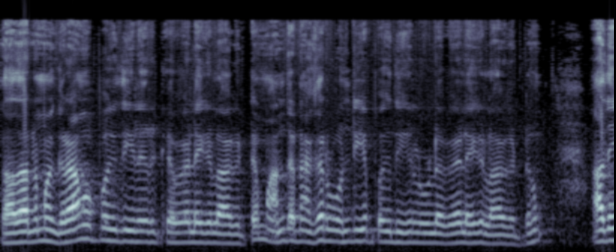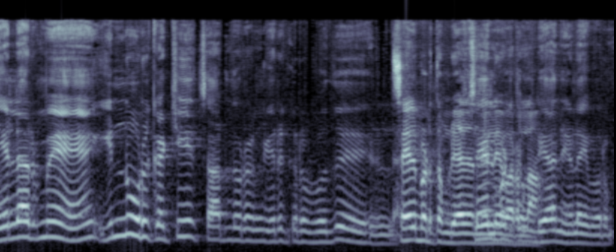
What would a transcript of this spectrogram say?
சாதாரணமாக கிராம பகுதியில் இருக்க வேலைகளாகட்டும் அந்த நகர் ஒன்றிய பகுதியில் உள்ள வேலைகளாகட்டும் அது எல்லாருமே இன்னொரு கட்சியை சார்ந்தவங்க இருக்கிற போது செயல்படுத்த முடியாத செயல்படுத்த முடியாத நிலை வரும்.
